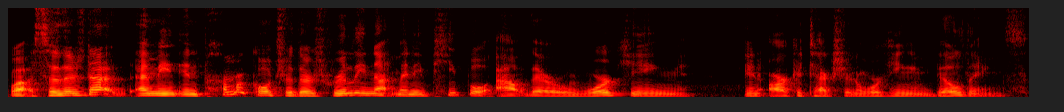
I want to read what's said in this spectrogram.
Wow. So there's not. I mean, in permaculture, there's really not many people out there working in architecture and working in buildings.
